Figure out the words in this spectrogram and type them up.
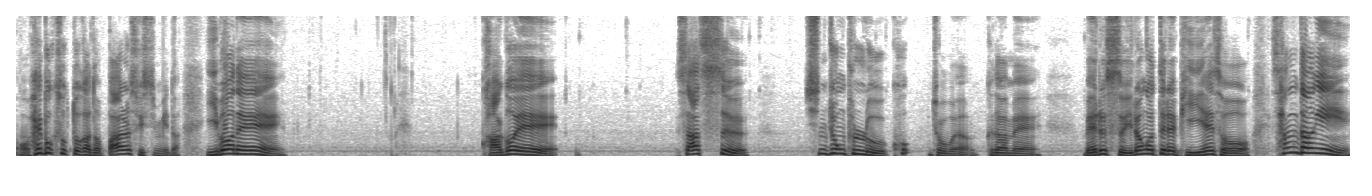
어, 회복 속도가 더 빠를 수 있습니다. 이번에 과거에 사스, 신종플루, 코, 저 뭐야 그 다음에 메르스 이런 것들에 비해서 상당히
